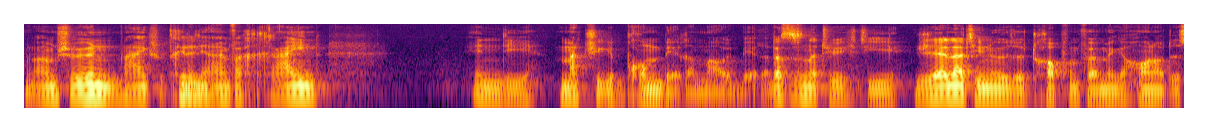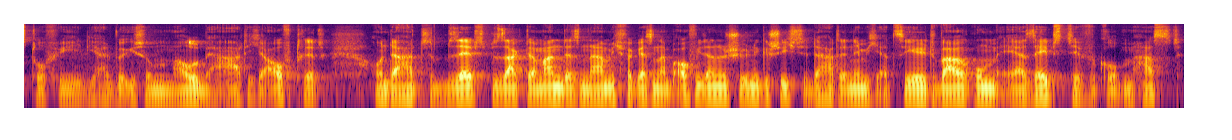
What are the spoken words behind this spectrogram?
Mit eurem schönen Nike-Schuh tretet mhm. ihr einfach rein in die matschige Brombeere, Maulbeere. Das ist natürlich die gelatinöse, tropfenförmige Hornhautdystrophie, die halt wirklich so maulbeerartig auftritt. Und da hat selbst besagter Mann, dessen Namen ich vergessen habe, auch wieder eine schöne Geschichte. Da hat er nämlich erzählt, warum er Selbsthilfegruppen hasst.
